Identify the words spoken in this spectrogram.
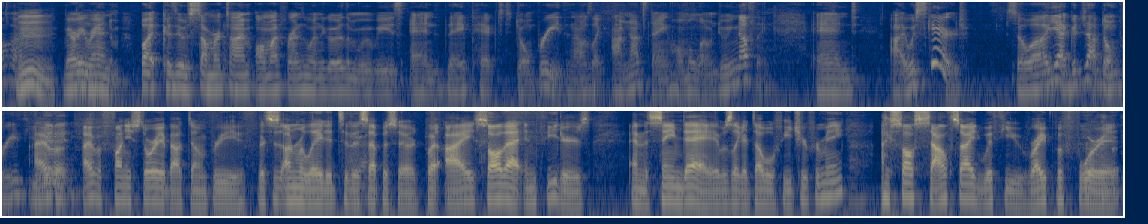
Okay. Mm. Very random. But because it was summertime, all my friends wanted to go to the movies and they picked Don't Breathe. And I was like, I'm not staying home alone doing nothing. And I was scared. So, uh, yeah, good job, Don't Breathe. You I have, did a, it. I have a funny story about Don't Breathe. This is unrelated to this Okay. episode, but I saw that in theaters, and the same day, it was like a double feature for me. I saw Southside with You right before it,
